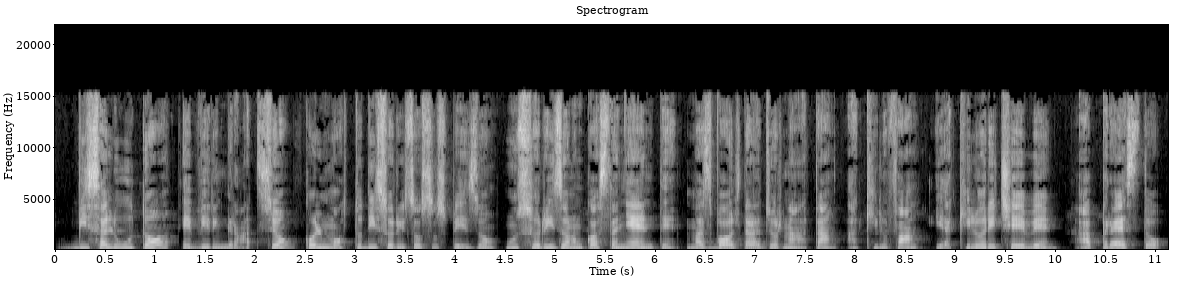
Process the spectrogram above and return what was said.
Vi saluto e vi ringrazio col motto di sorriso sospeso. Un sorriso non costa niente, ma svolta la giornata a chi lo fa e a chi lo riceve. A presto!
